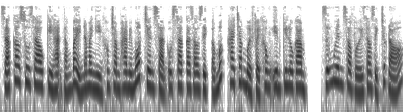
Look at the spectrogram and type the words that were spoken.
giá cao su giao kỳ hạn tháng 7 năm 2021 trên sàn Osaka giao dịch ở mức 210,0 yên kg, giữ nguyên so với giao dịch trước đó.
